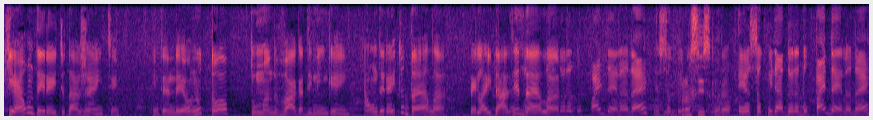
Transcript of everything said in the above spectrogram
Que é um direito da gente entendeu? Eu não estou tomando vaga de ninguém. É um direito dela, pela idade eu sou dela. cuidadora do pai dela, né? Eu sou Francisca. Eu sou cuidadora do pai dela, né?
